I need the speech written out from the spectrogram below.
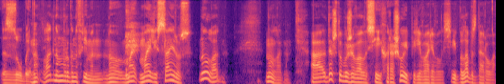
зубы. Ну, ладно, Морган Фримен, но Май, Майли Сайрус, ну ладно. Ну ладно. А, да, чтобы жевалось ей хорошо и переваривалось, и была бы здорова.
